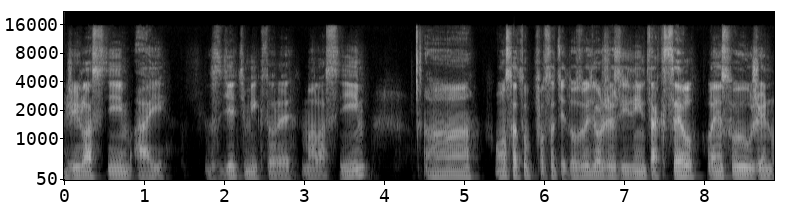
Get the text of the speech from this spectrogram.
žila s ním aj s deťmi, ktoré mala s ním. A on sa to v podstate dozvedel, že s iným tak chcel len svoju ženu.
